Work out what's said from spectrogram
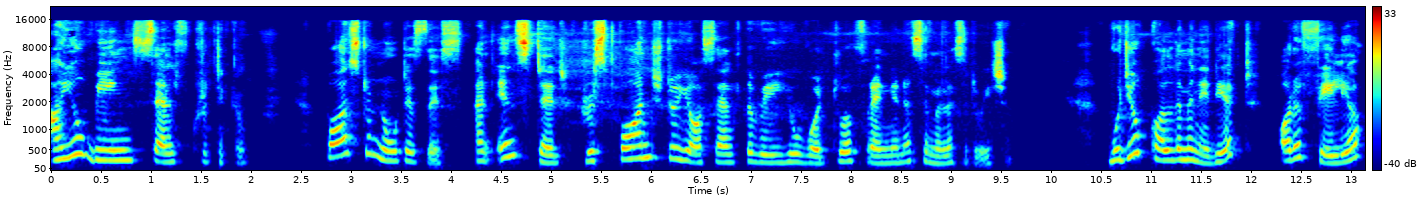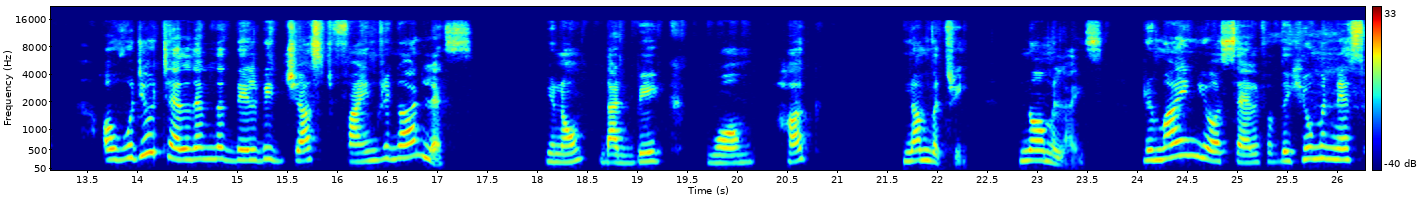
Are you being self critical? Pause to notice this and instead respond to yourself the way you would to a friend in a similar situation. Would you call them an idiot or a failure? Or would you tell them that they'll be just fine regardless? You know, that big, warm hug? Number three, normalize. Remind yourself of the humanness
